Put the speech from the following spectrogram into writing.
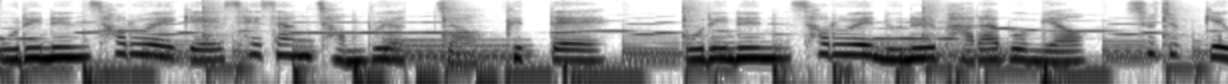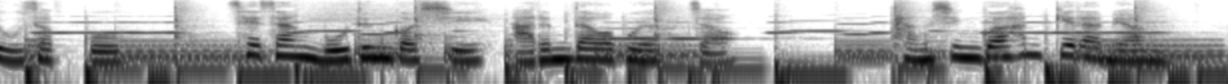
우리는 서로에게 세상 전부였죠. 그때 우리는 서로의 눈을 바라보며 수줍게 웃었고 세상 모든 것이 아름다워 보였죠. 당신과 함께라면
